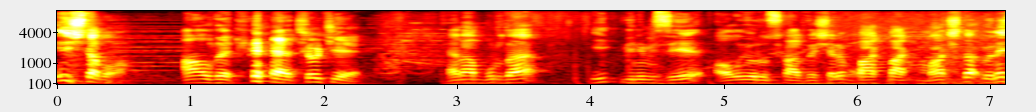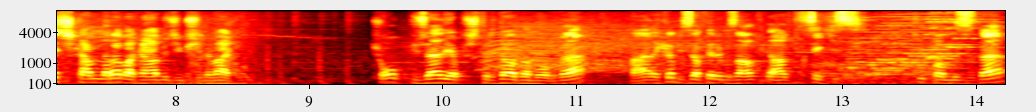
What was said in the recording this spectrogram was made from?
İşte bu. Aldık. Çok iyi. Hemen burada ilk winimizi alıyoruz kardeşlerim. Bak bak maçta öne çıkanlara bak abicim şimdi bak. Çok güzel yapıştırdı adam orada. Harika bir zaferimizi aldık. Artı 8 kupamızı da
